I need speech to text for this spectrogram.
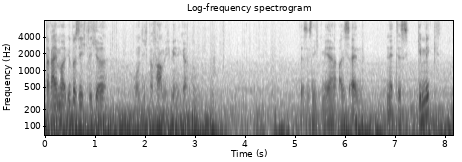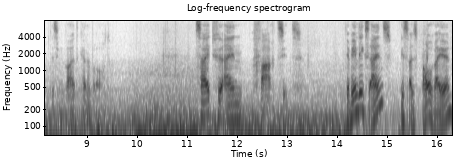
dreimal übersichtlicher und ich verfahre mich weniger. Das ist nicht mehr als ein nettes Gimmick, das in Wahrheit keiner braucht. Zeit für ein Fazit. Der BMW X1 ist als Baureihe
